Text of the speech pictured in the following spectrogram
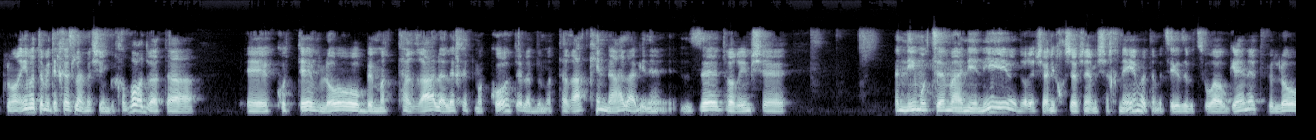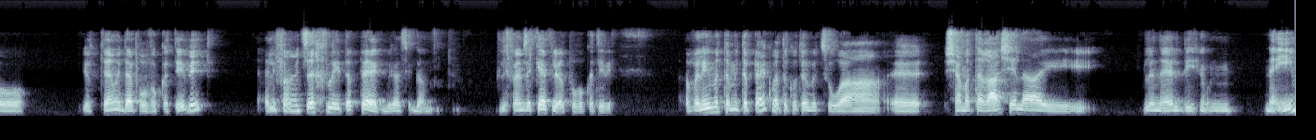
כלומר אם אתה מתייחס לאנשים בכבוד ואתה כותב לא במטרה ללכת מכות, אלא במטרה כנה להגיד, זה דברים שאני מוצא מעניינים, דברים שאני חושב שהם משכנעים, ואתה מציג את זה בצורה הוגנת ולא יותר מדי פרובוקטיבית, לפעמים צריך להתאפק, בגלל שגם, לפעמים זה כיף להיות פרובוקטיבי, אבל אם אתה מתאפק ואתה כותב בצורה אה, שהמטרה שלה היא לנהל דיון נעים,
